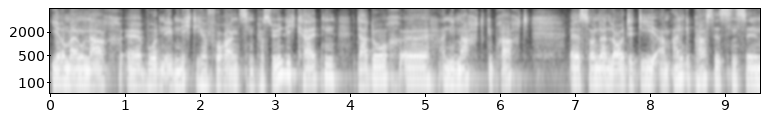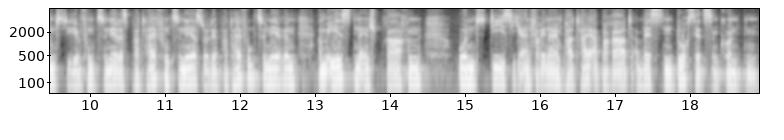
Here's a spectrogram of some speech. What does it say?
ihrer Meinung nach äh, wurden eben nicht die hervorragendsten Persönlichkeiten dadurch äh, an die Macht gebracht, äh, sondern Leute, die am angepasstesten sind, die dem Funktionär des Parteifunktionärs oder der Parteifunktionärin am ehesten entsprachen und die sich einfach in einem Parteiapparat am besten durchsetzen konnten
